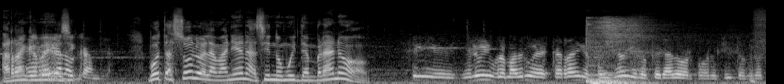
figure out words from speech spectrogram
Arranca medio realidad así. no cambia. ¿Vos estás solo a la mañana haciendo muy temprano? Sí, el único que madruga de esta radio soy yo y el operador, pobrecito, que lo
